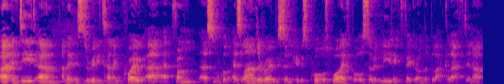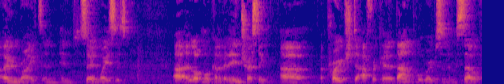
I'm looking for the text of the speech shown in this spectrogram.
Uh, indeed, um, I think this is a really telling quote uh, from uh, someone called Eslanda Robeson, who was Paul's wife, but also a leading figure on the black left in her own right, and in certain ways is uh, a lot more kind of an interesting uh, approach to Africa than Paul Robeson himself.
